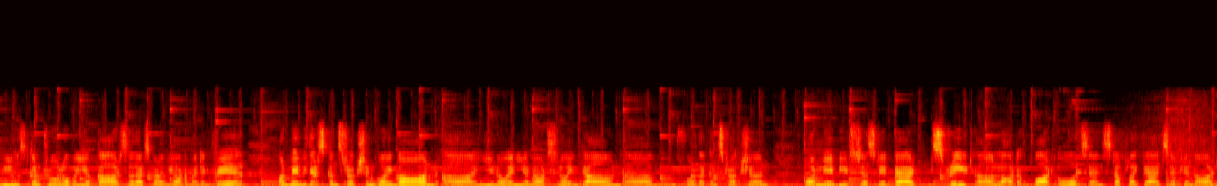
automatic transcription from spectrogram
lose control over your car so that's gonna be automatic fail. Or maybe there's construction going on uh, you know and you're not slowing down um, for the construction. Or maybe it's just a bad street a lot of potholes and stuff like that. So if you're not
